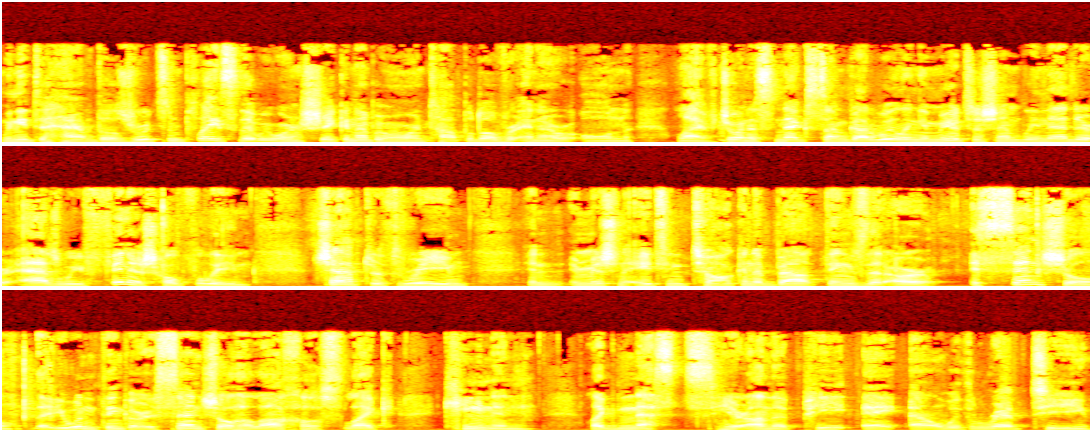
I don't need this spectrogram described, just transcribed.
we need to have those roots in place so that we weren't shaken up and we weren't toppled over in our own life. Join us next time, God willing, Im Yirtzeh Hashem Neder, as we finish, hopefully, chapter 3 in, in Mishnah 18, talking about things that are essential that you wouldn't think are essential halachos like Kinnin, like nests here on the PAL with Reb T,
